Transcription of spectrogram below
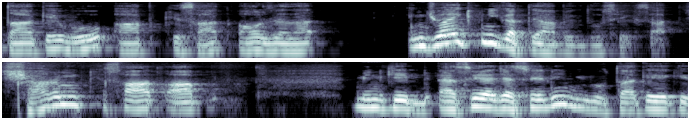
ताकि वो आपके साथ और ज़्यादा इंजॉय क्यों नहीं करते आप एक दूसरे के साथ? शर्म के साथ आप मीन के ऐसे है जैसे नहीं होता कि, कि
